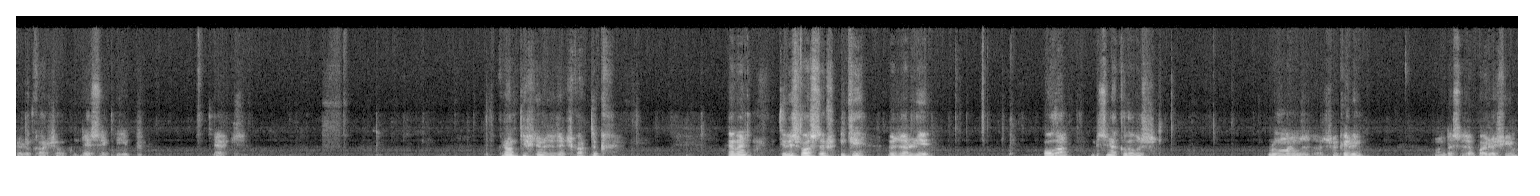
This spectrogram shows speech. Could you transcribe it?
Şöyle karşılıklı destekleyip evet Grant dişlimizi de çıkarttık. Hemen Twistbuster 2 özelliği olan misine kılavuz rulmanımızı da sökelim. Onu da size paylaşayım.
